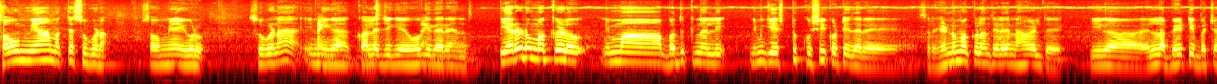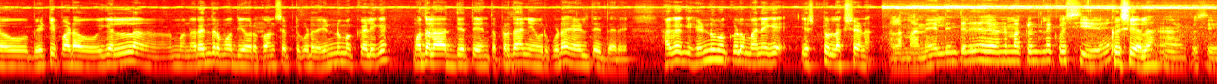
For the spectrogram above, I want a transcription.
ಸೌಮ್ಯ ಮತ್ತು ಸುಗುಣ. ಸೌಮ್ಯ ಇವರು. ಸುಗುಣ ಇನ್ನೀಗ ಕಾಲೇಜಿಗೆ ಹೋಗಿದ್ದಾರೆ ಅಂತ. ಎರಡು ಮಕ್ಕಳು ನಿಮ್ಮ ಬದುಕಿನಲ್ಲಿ ನಿಮಗೆ ಎಷ್ಟು ಖುಷಿ ಕೊಟ್ಟಿದ್ದಾರೆ? ಸರ್ ಹೆಣ್ಣು ಮಕ್ಕಳು ಅಂತ ಹೇಳಿದ್ರೆ ನಾವು ಹೇಳ್ತೇವೆ. ಈಗ ಎಲ್ಲ ಭೇಟಿ ಬಚಾವೋ ಭೇಟಿ ಪಡಾವೋ ಈಗೆಲ್ಲ ನಮ್ಮ ನರೇಂದ್ರ ಮೋದಿ ಅವರ ಕಾನ್ಸೆಪ್ಟ್ ಕೂಡ ಹೆಣ್ಣು ಮಕ್ಕಳಿಗೆ ಮೊದಲ ಆದ್ಯತೆ ಅಂತ ಪ್ರಧಾನಿಯವರು ಕೂಡ ಹೇಳ್ತಾ ಇದ್ದಾರೆ. ಹಾಗಾಗಿ ಹೆಣ್ಣು ಮಕ್ಕಳು ಮನೆಗೆ ಎಷ್ಟು ಲಕ್ಷಣ? ಅಲ್ಲ ಮನೆಯಲ್ಲಿ ಅಂತ ಹೇಳಿದ್ರೆ ಹೆಣ್ಣು ಮಕ್ಕಳು ಅಂತಲೇ ಖುಷಿ. ಖುಷಿ ಅಲ್ಲ? ಖುಷಿ.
